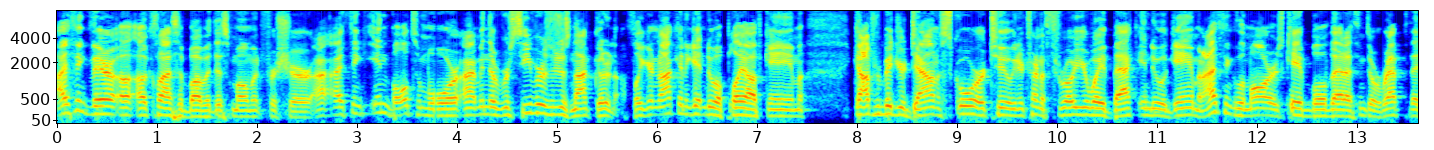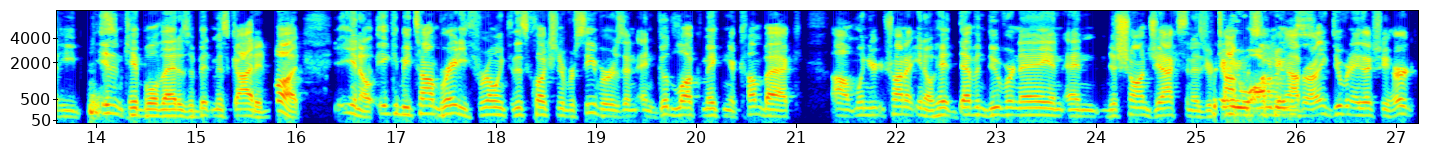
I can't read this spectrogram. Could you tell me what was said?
I think they're a, a, class above at this moment for sure. I, I, think in Baltimore, I mean, the receivers are just not good enough. Like, you're not going to get into a playoff game. God forbid you're down a score or two and you're trying to throw your way back into a game. And I think Lamar is capable of that. I think the rep that he isn't capable of that is a bit misguided. But, you know, it could be Tom Brady throwing to this collection of receivers and, and good luck making a comeback um, when you're trying to, you know, hit Devin Duvernay and, and DeSean Jackson as your top receiving option. I think Duvernay is actually hurt.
